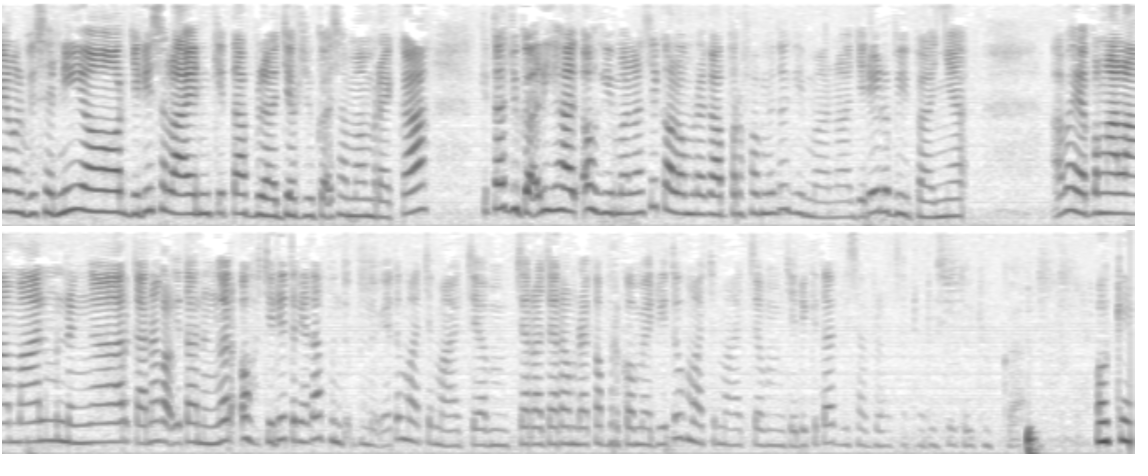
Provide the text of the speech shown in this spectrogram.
yang lebih senior. Jadi selain kita belajar juga sama mereka, kita juga lihat oh gimana sih kalau mereka perform itu gimana. Jadi lebih banyak apa ya pengalaman mendengar karena kalau kita dengar oh jadi ternyata bentuk-bentuknya itu macam-macam cara-cara mereka berkomedi itu macam-macam jadi kita bisa belajar dari situ juga Oke,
